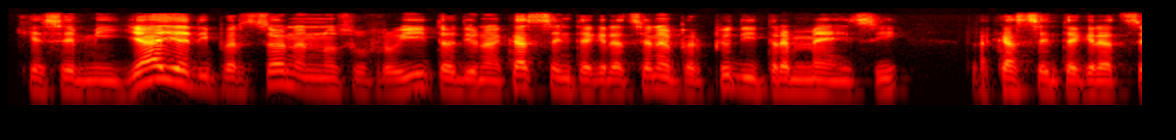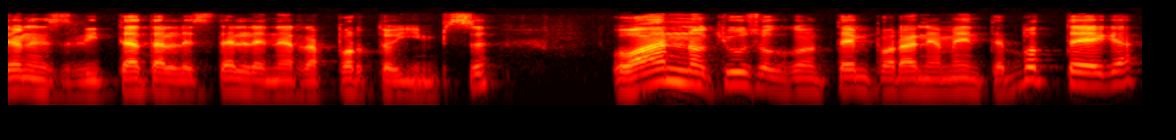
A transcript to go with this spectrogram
che se migliaia di persone hanno usufruito di una cassa integrazione per più di tre mesi, la cassa integrazione slittata alle stelle nel rapporto INPS, o hanno chiuso contemporaneamente bottega,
